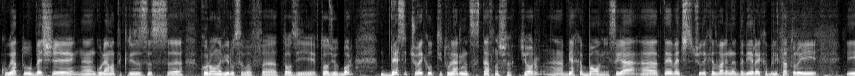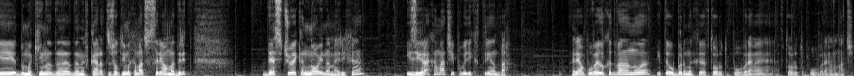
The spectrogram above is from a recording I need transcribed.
когато беше а, голямата криза с а, коронавируса в, а, този, в този отбор. 10 човека от титулярният състав на Шахтьор а, бяха болни. Сега а, те вече се чудиха едва ли не дали рехабилитатора и, и домакина да, да не вкарат, защото имаха матч с Реал Мадрид. 10 човека нови намериха, изиграха матча и победиха 3 на 2. Реал поведоха 2 на 0 и те обърнаха второто полувреме, второто полувреме матч.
